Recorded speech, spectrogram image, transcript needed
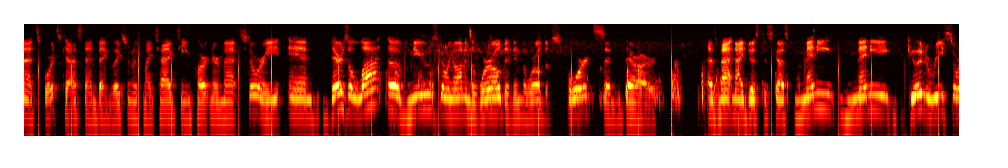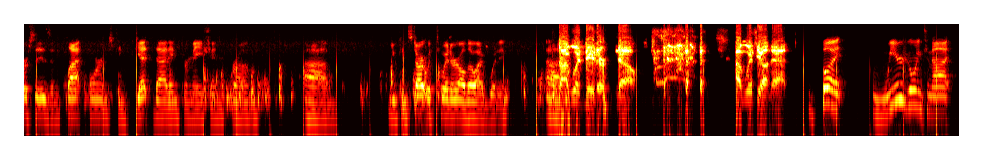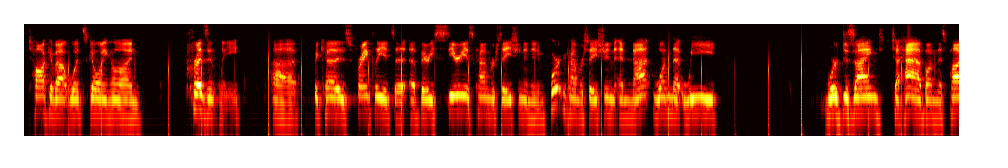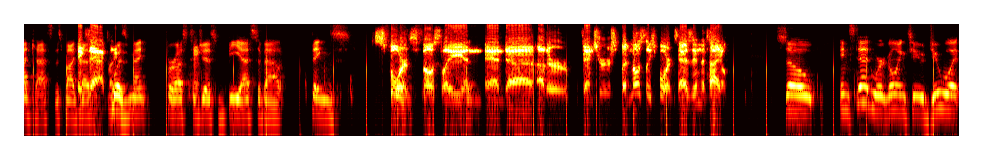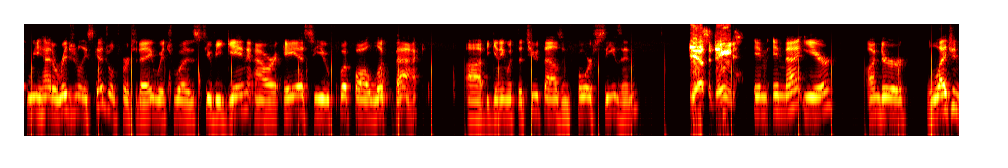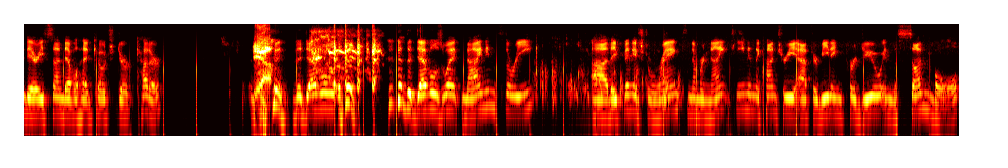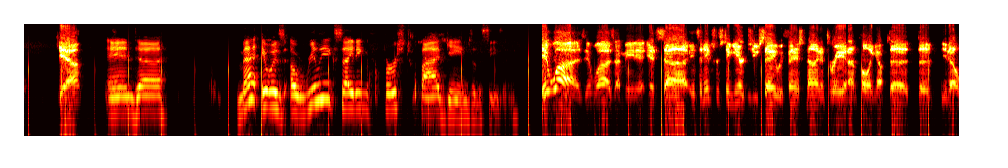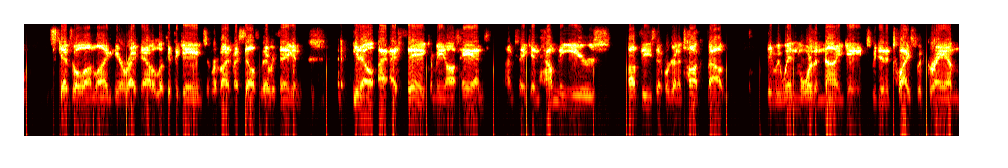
Matt Sportscast. I'm Ben Glickson with my tag team partner Matt Story, and there's a lot of news going on in the world and in the world of sports, and there are, as Matt and I just discussed, many, many good resources and platforms to get that information from. Um, you can start with Twitter, although I wouldn't. Uh, I wouldn't either. No, I'm with you on that. But we're going to not talk about what's going on presently uh, because, frankly, it's a, a, very serious conversation and an important conversation, and not one that we were designed to have on this podcast. This podcast exactly. was meant for us to just BS about things. Sports, mostly, and, and uh, other ventures, but mostly sports, as in the title. So Instead, we're going to do what we had originally scheduled for today, which was to begin our ASU football look back, uh, beginning with the 2004 season. Yes, indeed. In in that year, under legendary Sun Devil head coach Dirk Koetter, yeah, the Devil, the Devils went nine and three. Uh, they finished ranked number 19 in the country after beating Purdue in the Sun Bowl. Yeah. And uh, Matt, it was a really exciting first five games of the season. It was. It was. I mean, it's uh, it's an interesting year because you say we finished nine and three, and I'm pulling up the the you know schedule online here right now to look at the games and remind myself of everything. And you know, I, I think, I mean, offhand, I'm thinking, how many years of these that we're going to talk about did we win more than nine games? We did it twice with Graham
